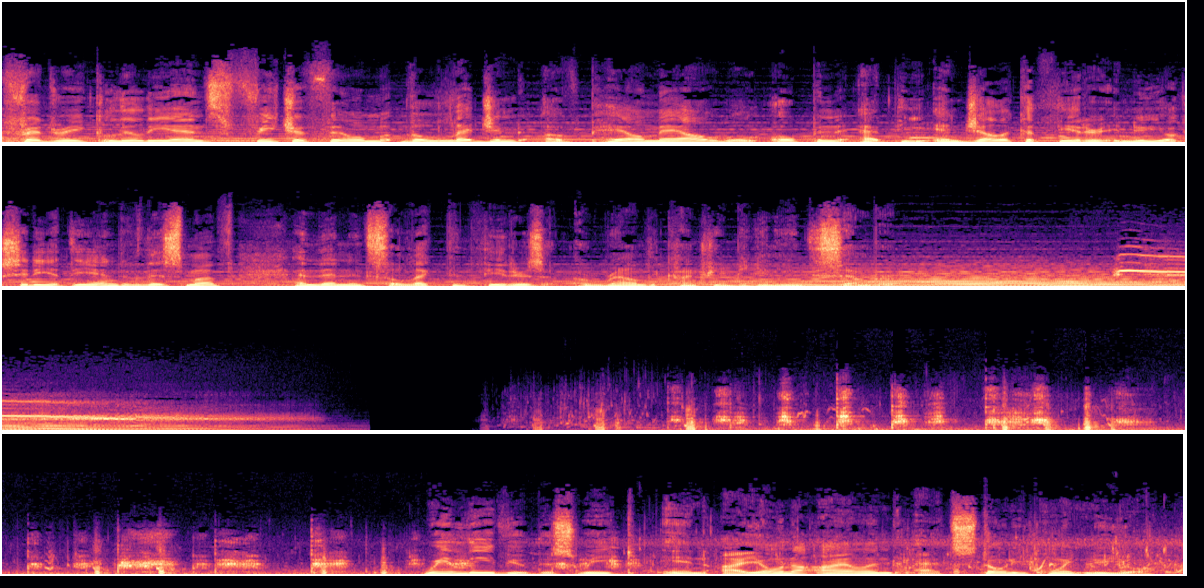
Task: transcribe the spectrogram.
Frederic Lilien's feature film, The Legend of Pale Male, will open at the Angelika Theater in New York City at the end of this month and then in selected theaters around the country beginning in December. We leave you this week in Iona Island at Stony Point, New York.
